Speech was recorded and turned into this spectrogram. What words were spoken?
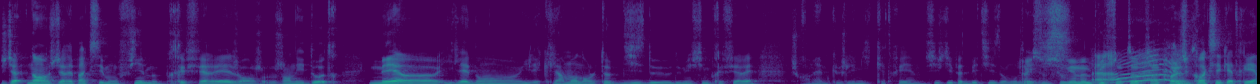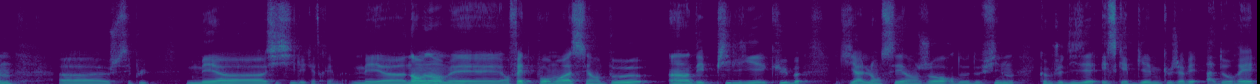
Je dirais- non, je dirais pas que c'est mon film préféré, genre j'en ai d'autres, mais euh, il, est dans, il est clairement dans le top 10 de, de mes films préférés. Je crois même que je l'ai mis quatrième, si je dis pas de bêtises, dans mon top Ah, Il se 10. souvient même plus de son top, c'est incroyable. Je crois que c'est quatrième, euh, je sais plus. Mais euh, si, si, il est quatrième. Mais euh, non, non, mais en fait, pour moi, c'est un peu un des piliers Cube qui a lancé un genre de, de film. Comme je disais, Escape Game que j'avais adoré.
